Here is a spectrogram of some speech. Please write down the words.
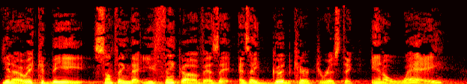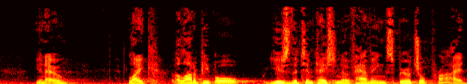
you know, it could be something that you think of as a, as a good characteristic in a way, you know, like a lot of people use the temptation of having spiritual pride.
